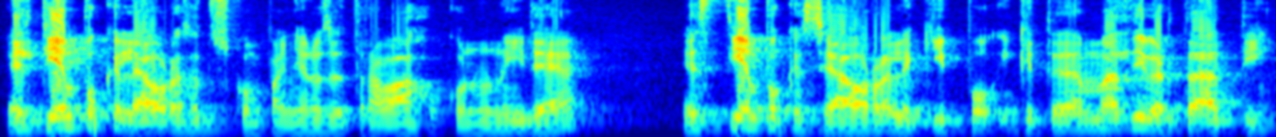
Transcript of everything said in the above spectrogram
El tiempo que le ahorras a tus compañeros de trabajo con una idea es tiempo que se ahorra el equipo y que te da más libertad a ti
